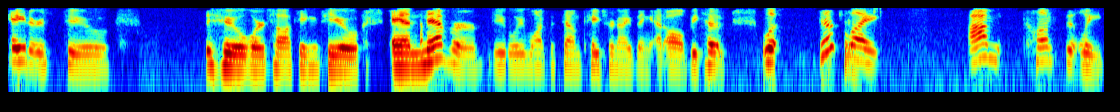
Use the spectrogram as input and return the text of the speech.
caters to who we're talking to, and never do we want to sound patronizing at all. Because look, just like I'm constantly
